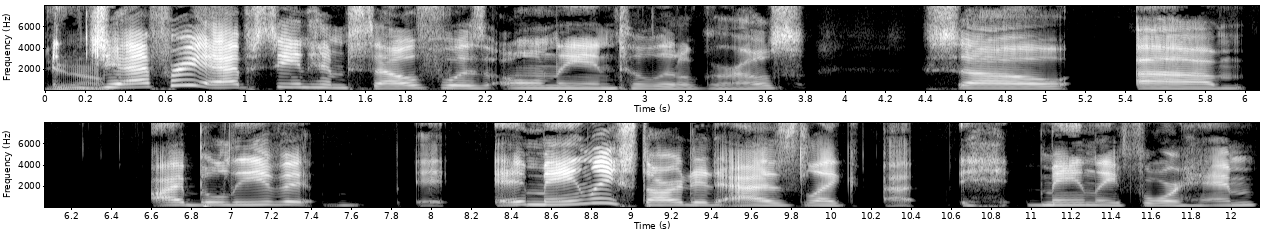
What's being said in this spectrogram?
you know, Jeffrey Epstein himself was only into little girls. So, um, I believe it, it, it mainly started as like uh, mainly for him.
